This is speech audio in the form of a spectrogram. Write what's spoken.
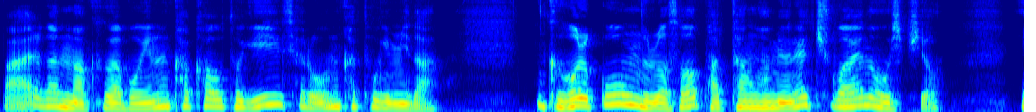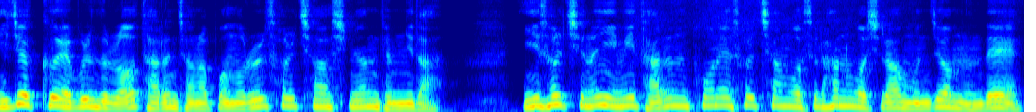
빨간 마크가 보이는 카카오톡이 새로운 카톡입니다. 그걸 꾹 눌러서 바탕 화면에 추가해 놓으십시오. 이제 그 앱을 눌러 다른 전화번호를 설치하시면 됩니다. 이 설치는 이미 다른 폰에 설치한 것을 하는 것이라 문제없는데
